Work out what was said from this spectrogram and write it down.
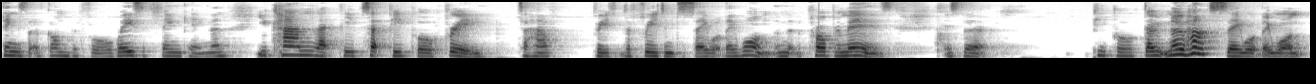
things that have gone before, ways of thinking, then you can let people set people free to have free, the freedom to say what they want. And that the problem is, is that people don't know how to say what they want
